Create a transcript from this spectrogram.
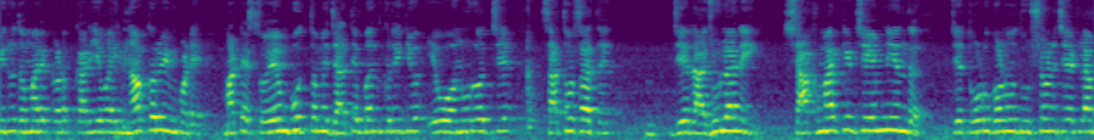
વિરુદ્ધ અમારે કડક કાર્યવાહી ન કરવી પડે. માટે સ્વયંભૂત તમે જાતે બંધ કરી દો એવો અનુરોધ છે. સાથોસાથે, જે રાજુલાની શાક માર્કેટ છે એમની અંદર, જે થોડું ઘણું દૂષણ છે એટલા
